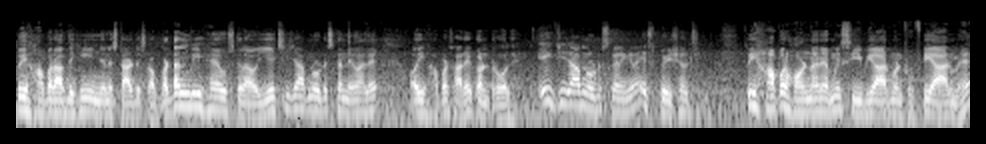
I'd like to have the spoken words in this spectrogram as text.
तो यहाँ पर आप देखिए इंजन स्टार्ट स्टॉप बटन भी है, उसके अलावा ये चीज़ आप नोटिस करने वाले और यहाँ पर सारे कंट्रोल है। एक चीज़ आप नोटिस करेंगे ना स्पेशल चीज़। तो यहाँ पर होंडा ने अपनी C B R one fifty R में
